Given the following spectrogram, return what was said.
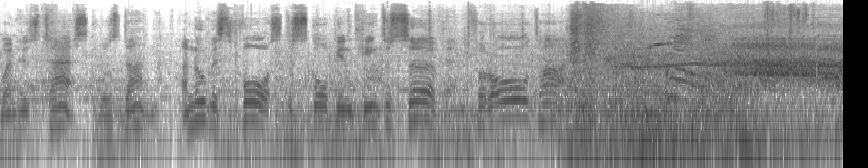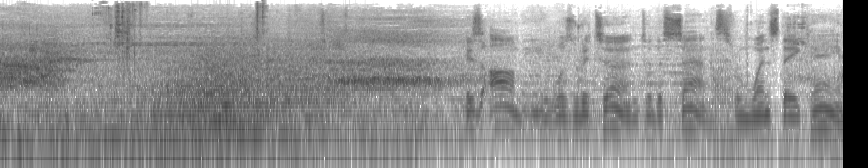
When his task was done, Anubis forced the Scorpion King to serve him for all time. His army was returned to the sands from whence they came.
